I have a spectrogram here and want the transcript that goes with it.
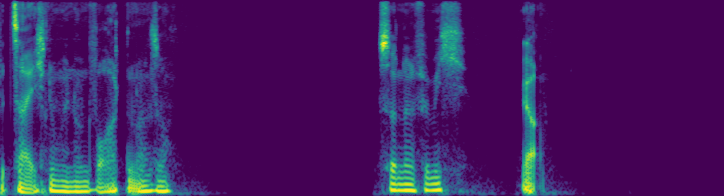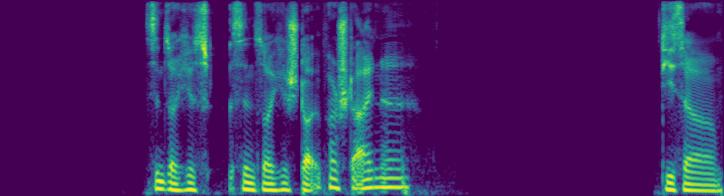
Bezeichnungen und Worten also. Sondern für mich, ja, sind solche, sind solche Stolpersteine dieser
